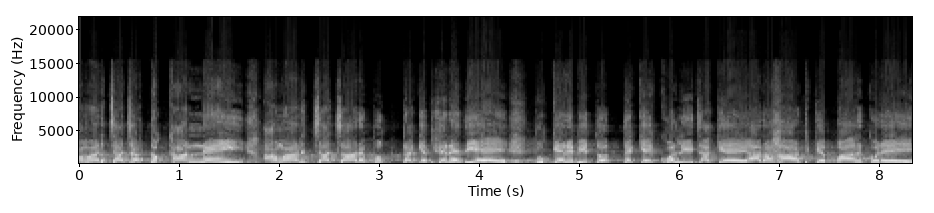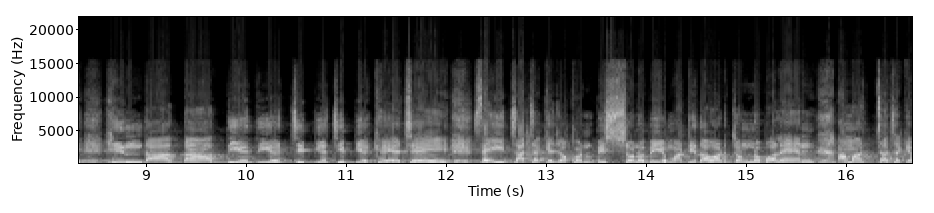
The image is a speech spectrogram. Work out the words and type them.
আমার চাচার তো কান নেই, আমার চাচার বুকটাকে ফেরে দিয়ে, বুকের ভিতর থেকে কলিজাকে আর হাটকে বার করে হিন্দা দাঁত দিয়ে দিয়ে চিপিয়ে চিপিয়ে খেয়েছে। সেই চাচাকে যখন বিশ্বনবী মাটি দেওয়ার জন্য বলেন, আমার চাচাকে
